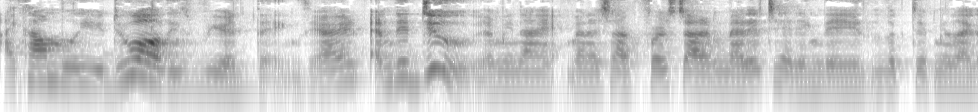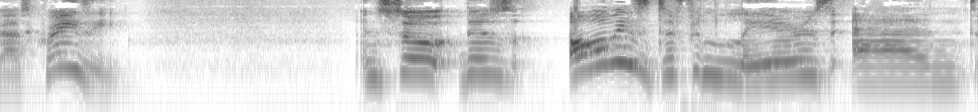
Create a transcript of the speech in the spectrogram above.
I can't believe you do all these weird things, right? And they do. I mean, I, when I first started meditating, they looked at me like I was crazy. And so there's always different layers and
